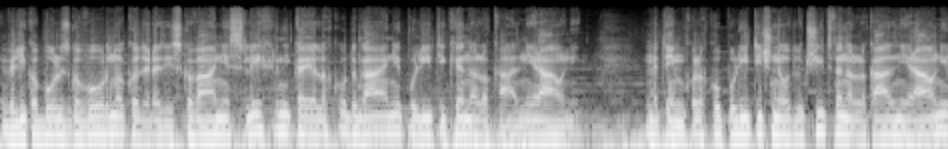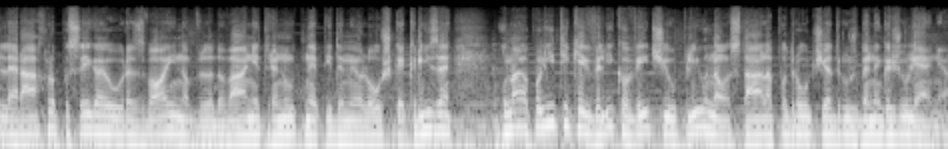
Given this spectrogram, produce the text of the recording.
Veliko bolj zgovorno kot raziskovanje slehrnika je lahko dogajanje politike na lokalni ravni. Medtem ko lahko politične odločitve na lokalni ravni le rahlo posegajo v razvoj in obvladovanje trenutne epidemiološke krize, imajo politiki veliko večji vpliv na ostala področja družbenega življenja.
